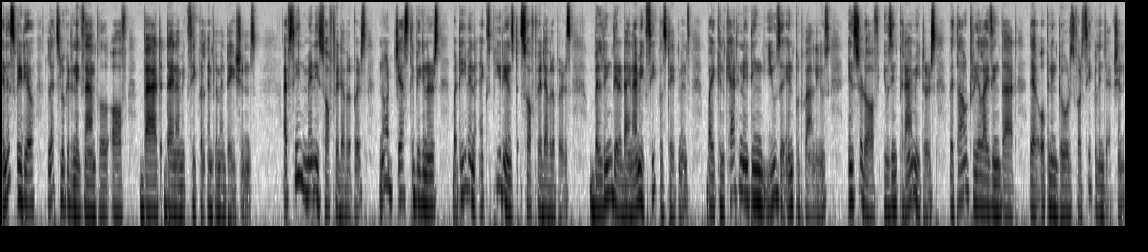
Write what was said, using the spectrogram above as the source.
In this video, let's look at an example of bad dynamic SQL implementations. I've seen many software developers, not just the beginners, but even experienced software developers, building their dynamic SQL statements by concatenating user input values instead of using parameters without realizing that they are opening doors for SQL injection.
